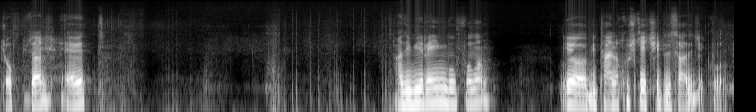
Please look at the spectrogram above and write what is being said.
Çok güzel. Evet. Hadi bir rainbow falan. Yo bir tane kuş geçirdi sadece Club.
